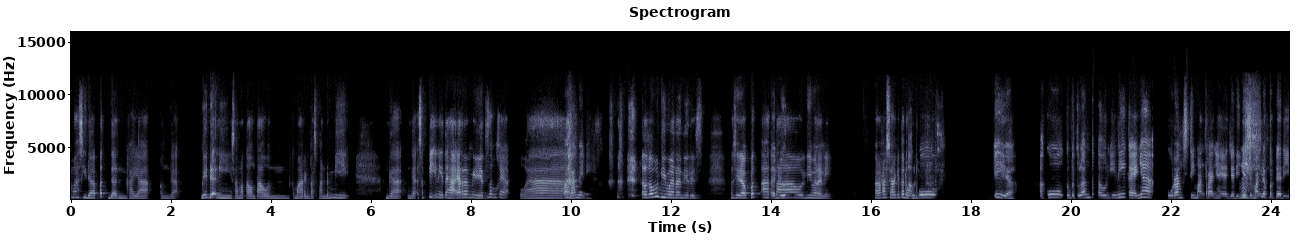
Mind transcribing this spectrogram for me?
masih dapet dan kayak enggak beda nih sama tahun-tahun kemarin pas pandemi. Nggak nggak sepi nih THR nih. Terus aku kayak wah. Wah, rame nih. Kalau kamu gimana nih Riz? Masih dapet atau Aduh. gimana nih karena kan sekarang kita udah kuliah aku iya aku kebetulan tahun ini kayaknya kurang sih mantranya ya jadinya cuma dapet dari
